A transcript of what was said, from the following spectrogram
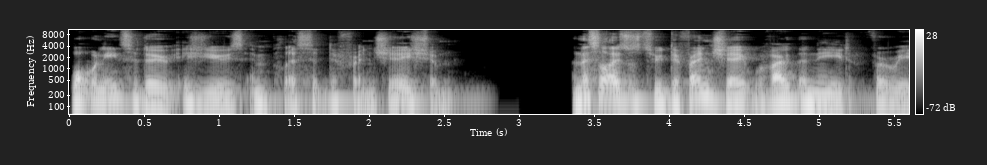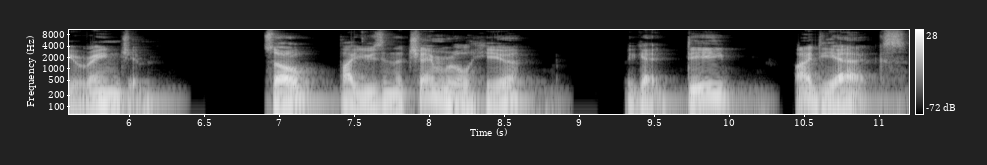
What we need to do is use implicit differentiation. And this allows us to differentiate without the need for rearranging. So by using the chain rule here, we get d by dx,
